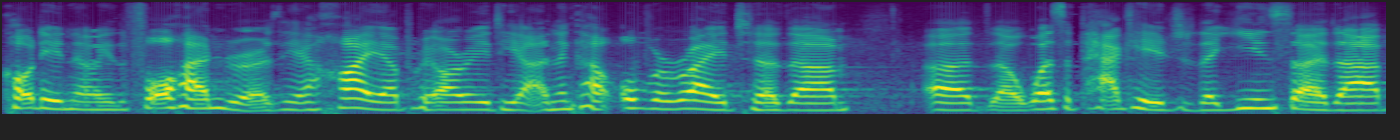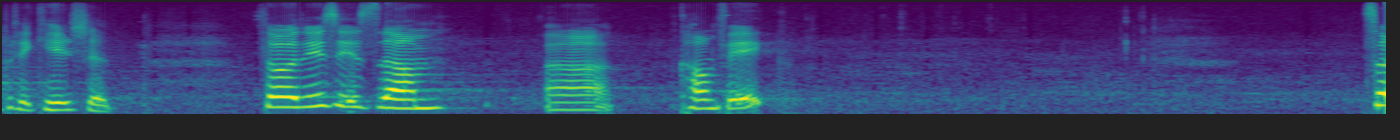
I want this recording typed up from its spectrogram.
coding is 400, a higher priority, and can overwrite the, uh, the what's packaged inside the application. So this is um, uh, config. So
